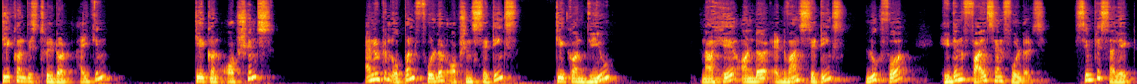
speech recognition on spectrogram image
click on this three dot icon, click on options and it will open folder options settings. Click on view. Now here under advanced settings, look for hidden files and folders. Simply select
